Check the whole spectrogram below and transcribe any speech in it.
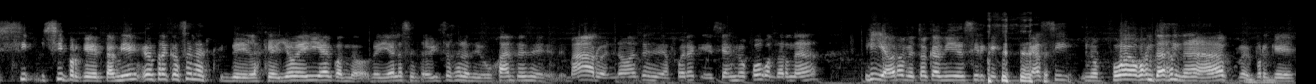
Sí, sí, porque también otra cosa de las que yo veía cuando veía las entrevistas a los dibujantes de, Marvel, ¿no? Antes de afuera, que decían no puedo contar nada. Y ahora me toca a mí decir que casi no puedo contar nada, porque...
